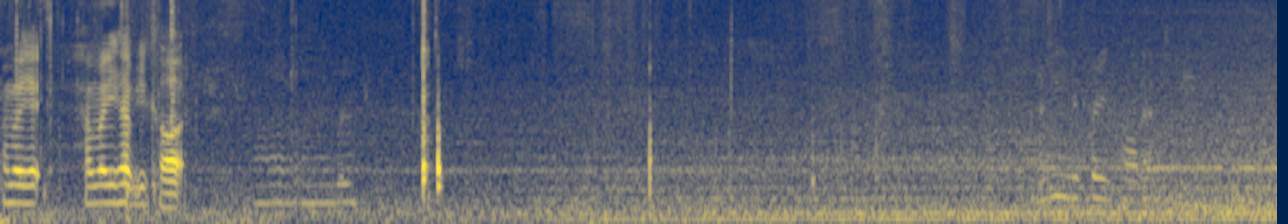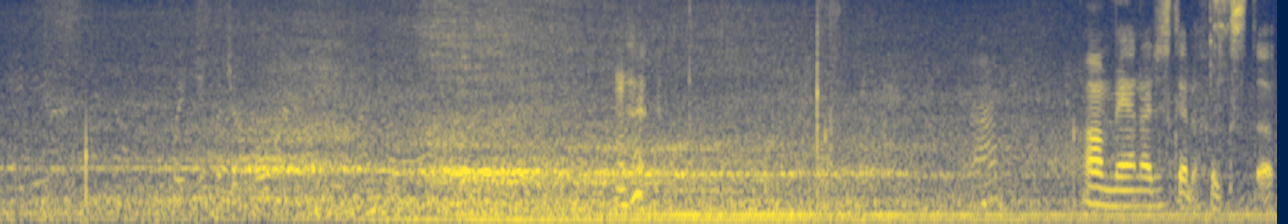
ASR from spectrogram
How many? How many have you caught? I don't remember. I you're pretty caught up. Maybe. Wait, you put your pole in. Huh? Oh man, I just got a hook stuck.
